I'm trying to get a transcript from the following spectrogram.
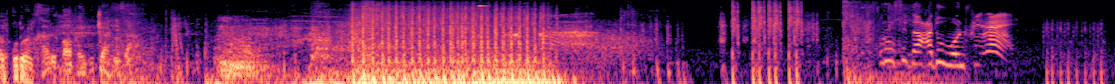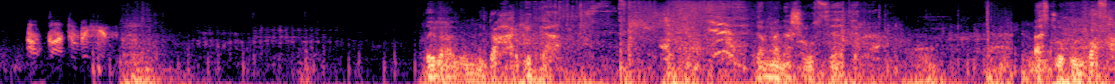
القدرة الخارقة غير جاهزة. رصد عدو في A أوقات بهم ظلال متحركة تم نشر الساتر أسلب البصر.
